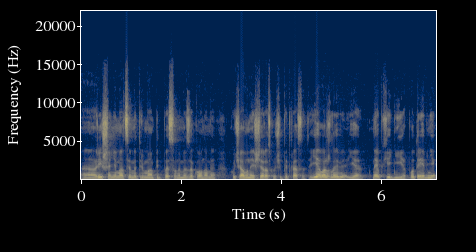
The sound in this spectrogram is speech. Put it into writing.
е, рішеннями, цими трьома підписаними законами, хоча вони ще раз хочу підкреслити, є важливі, є необхідні, є потрібні,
